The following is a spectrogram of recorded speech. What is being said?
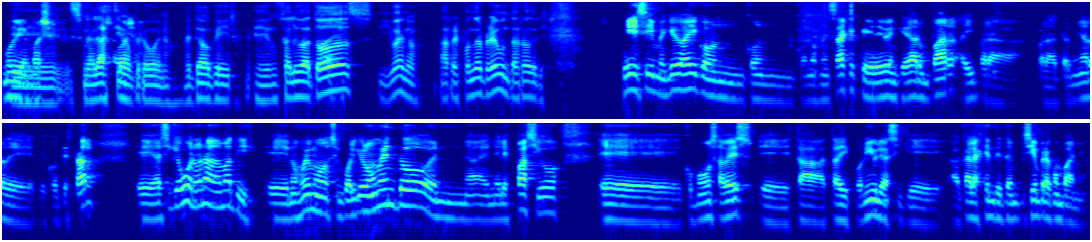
Muy bien, eh, Es una lástima, pero bueno, me tengo que ir. un saludo a todos y bueno, a responder preguntas, Rodri. Sí, sí, me quedo ahí con, los mensajes que deben quedar un par ahí para, terminar de, contestar. Eh, así que bueno, nada, Mati, eh, nos vemos en cualquier momento en, el espacio. Eh, como vos sabés, está, disponible, así que acá la gente siempre acompaña.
